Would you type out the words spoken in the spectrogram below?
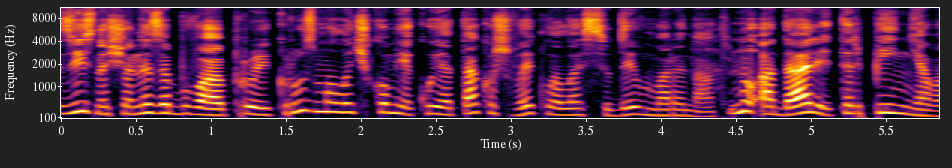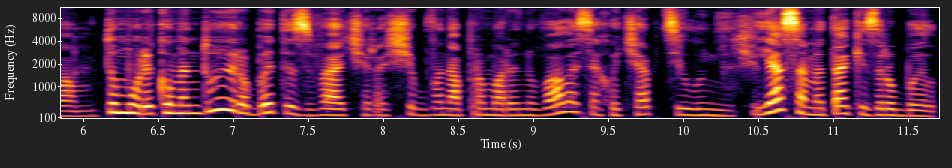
Звісно, що не забуваю про ікру з молочком, яку я також виклала сюди в маринад. Ну а далі терпіння вам. Тому рекомендую робити з вечора, щоб вона промаринувалася хоча б цілу ніч. Я саме так і зробила.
